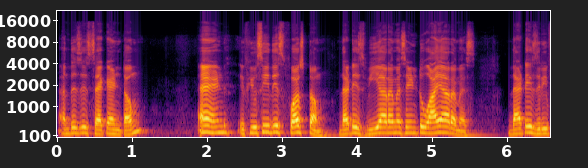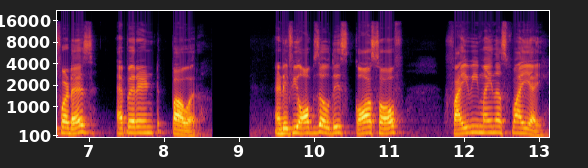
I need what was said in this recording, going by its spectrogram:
and this is second term. And if you see this first term that is Vrms into Irms that is referred as apparent power. And if you observe this cos of phi v minus phi i.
